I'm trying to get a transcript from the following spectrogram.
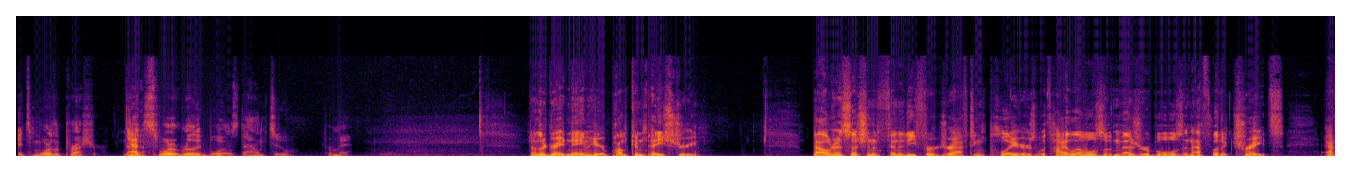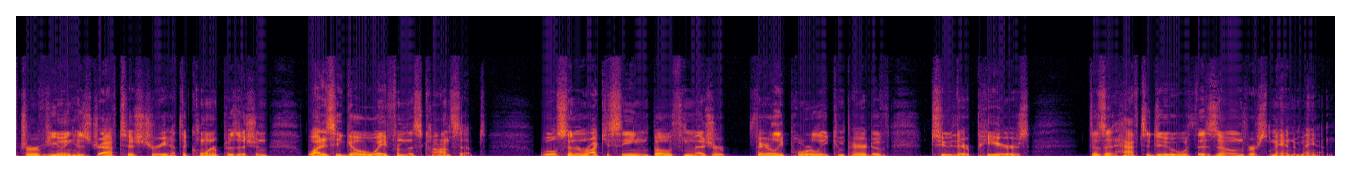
It's more the pressure. Yeah. That's what it really boils down to for me. Another great name here, Pumpkin Pastry. Ballard has such an affinity for drafting players with high levels of measurables and athletic traits. After reviewing his draft history at the corner position, why does he go away from this concept? Wilson and Rock Ya-Sin both measure fairly poorly comparative to their peers. Does it have to do with the zone versus man to man?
